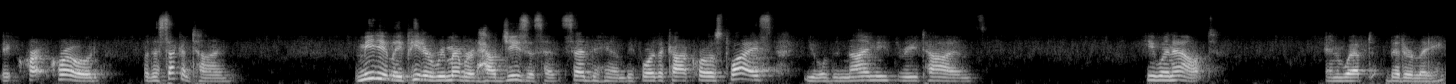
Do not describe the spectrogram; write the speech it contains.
it crowed for the second time. Immediately, Peter remembered how Jesus had said to him, Before the cock crows twice, you will deny me three times. He went out and wept bitterly.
